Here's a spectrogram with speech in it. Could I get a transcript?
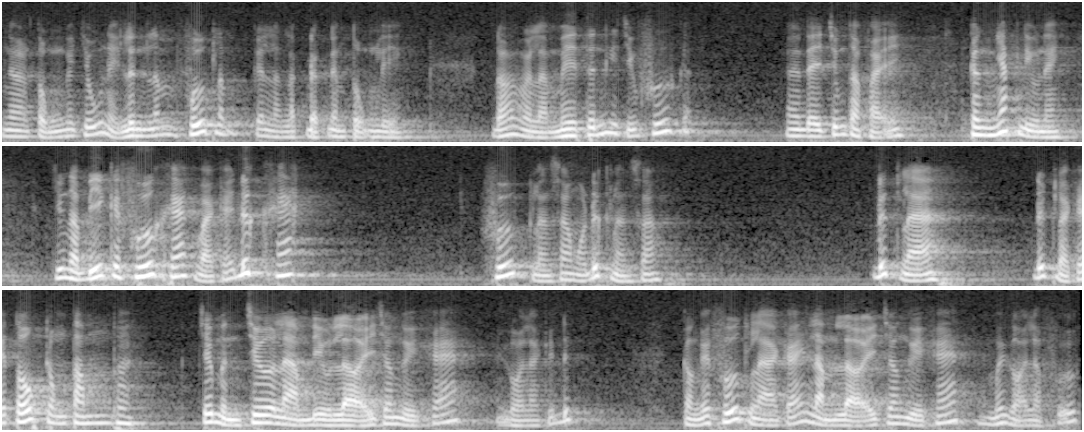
Nên tụng cái chú này linh lắm, phước lắm, cái là lật đật đem tụng liền. Đó gọi là mê tín cái chữ phước á. Nên đây chúng ta phải cân nhắc điều này. Chúng ta biết cái phước khác và cái đức khác. Phước là sao mà đức là sao? Đức là đức là cái tốt trong tâm thôi. Chứ mình chưa làm điều lợi cho người khác, gọi là cái đức. Còn cái phước là cái làm lợi cho người khác, mới gọi là phước.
